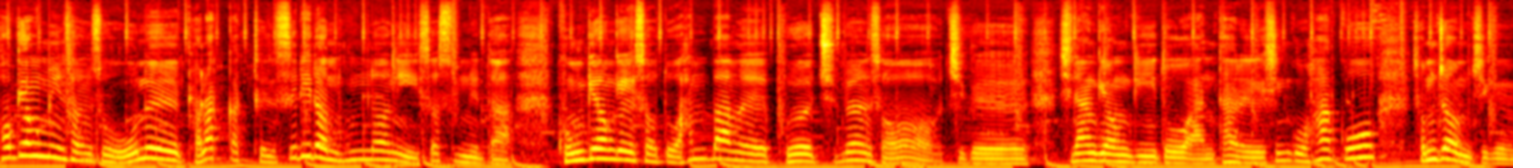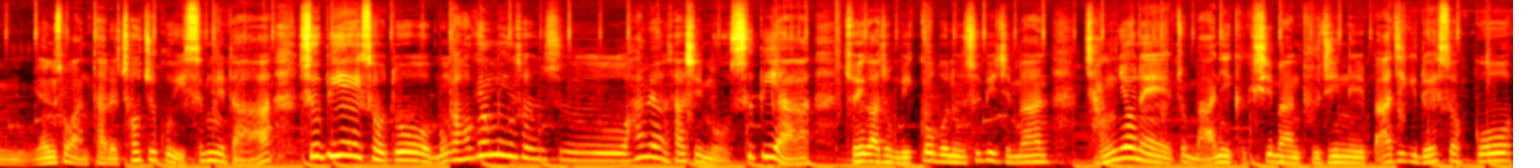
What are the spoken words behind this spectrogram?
허경민 선수 오늘 벼락 같은 스리런 홈런이 있었습니다. 공경기에서도 한 방을 보여주면서 지금 지난 경기도 안타를 신고하고 점점 지금 연속 안타를 쳐주고 있습니다. 수비에서도 뭔가 허경민 선수 하면 사실 뭐 수비야 저희가 좀 믿고 보는 수비지만 작년에 좀 많이 극심한 부진이 빠지기도 했었고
